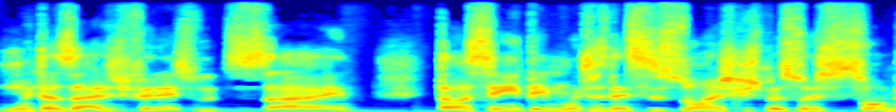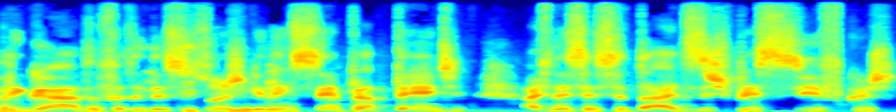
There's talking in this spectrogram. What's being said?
muitas áreas diferentes do design. Então, assim, tem muitas decisões que as pessoas são obrigadas a fazer decisões que nem sempre atendem às necessidades específicas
